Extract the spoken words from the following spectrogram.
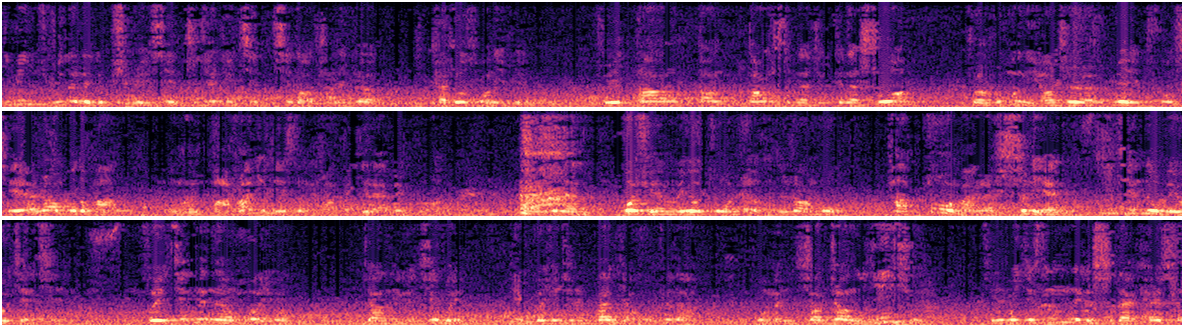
移民局的那个批准信直接就寄寄到他那个看守所里边，所以当当当时呢就跟他说说，如果你要是愿意妥协让步的话，我们马上就可以送你上飞机来美国。但是呢，郭全没有做任何的让步。他坐满了十年，一天都没有减刑，所以今天呢，我有这样的一个机会给郭先生颁奖。我觉得我们像这样的英雄，从魏杰森那个时代开始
